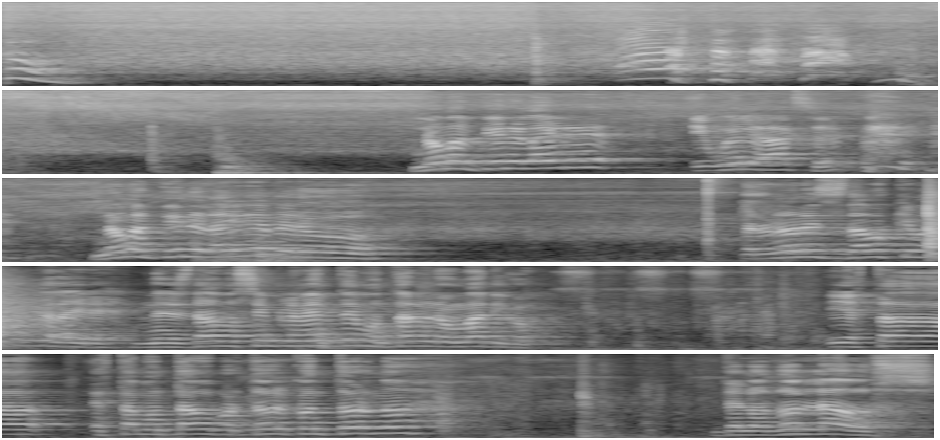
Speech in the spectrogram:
¡Pum! No mantiene el aire y huele a Axe. No mantiene el aire, pero... Pero no necesitamos que mantenga el aire. Necesitamos simplemente montar el neumático y está, está montado por todo el contorno de los dos lados.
